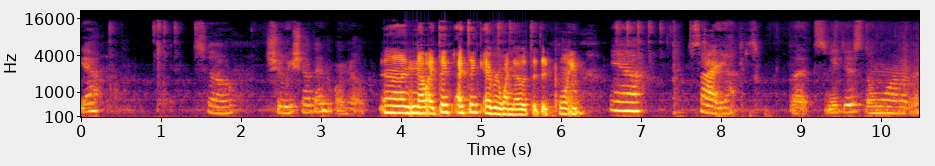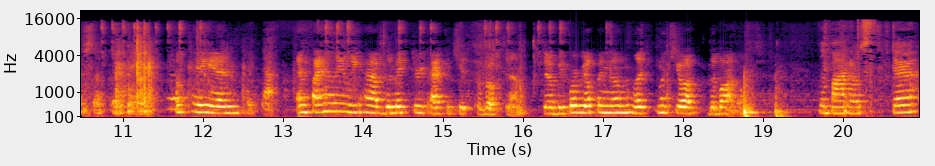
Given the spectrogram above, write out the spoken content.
Yeah. So, should we show them or no? Uh, no, I think I think everyone knows at this point. Yeah. Sorry. But we just don't want to mess up their hair Okay, and like that. and finally we have the mystery packages for both of them. So before we open them, let let's show off the bottles. The bottles, they're,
